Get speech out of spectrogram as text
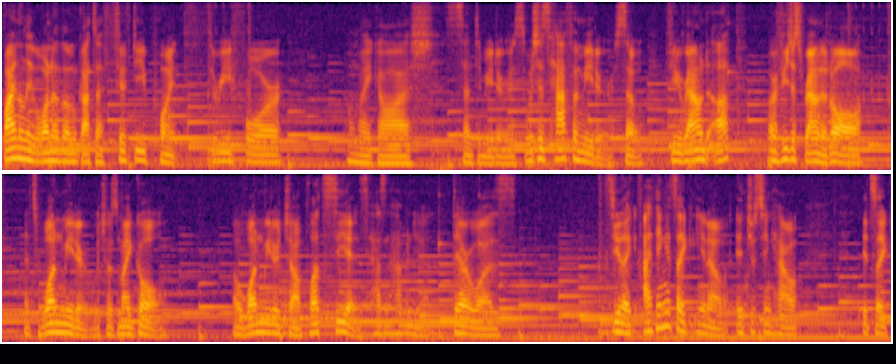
finally one of them got to 50.34, oh my gosh, centimeters, which is half a meter. So, if you round up, or if you just round at all, it's one meter, which was my goal. A one meter jump. Let's see it. It hasn't happened yet. There it was. See, like, I think it's like, you know, interesting how it's like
